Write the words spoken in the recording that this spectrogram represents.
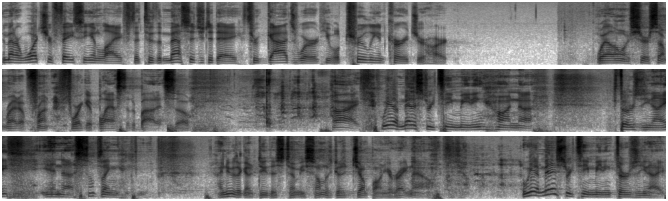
no matter what you're facing in life, that through the message today, through God's Word, He will truly encourage your heart. Well, I want to share something right up front before I get blasted about it. So, all right, we had a ministry team meeting on uh, Thursday night in uh, something I knew they're going to do this to me, so I'm just going to jump on you right now. we had a ministry team meeting Thursday night.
